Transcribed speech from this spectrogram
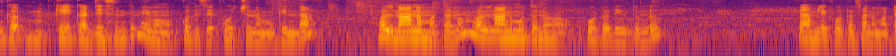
ఇంకా కేక్ కట్ చేస్తుంటే మేము కొద్దిసేపు కూర్చున్నాము కింద. వాళ్ళ నానమ్మ తను వాళ్ళ నానమ్మతోను ఫోటో దిగుతుండు. ఫ్యామిలీ ఫొటోస్ అన్నమాట.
